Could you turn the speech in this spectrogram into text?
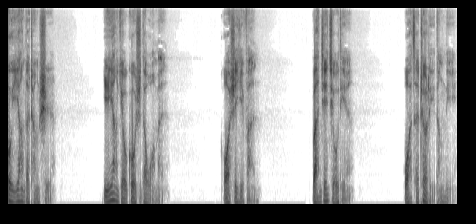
不一样的城市，一样有故事的我们。我是一凡。晚间九点，我在这里等你。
